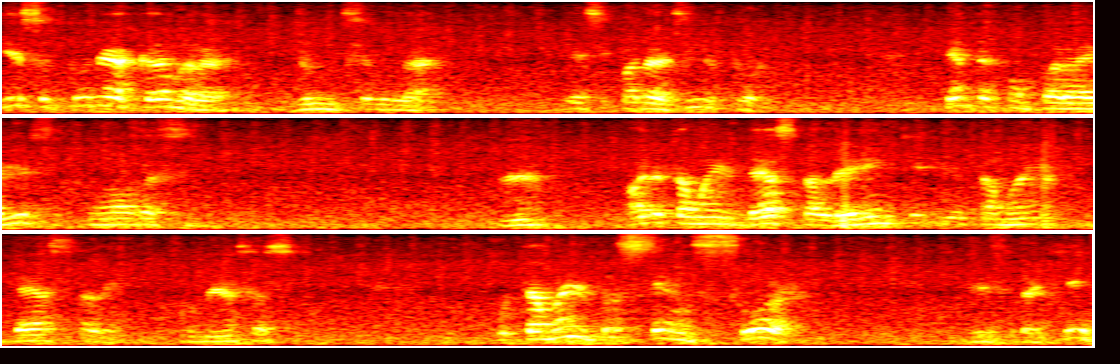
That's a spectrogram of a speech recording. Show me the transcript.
Isso tudo é a câmera de um celular. Esse quadradinho todo. Tenta comparar isso com algo assim. Né? Olha o tamanho desta lente e o tamanho desta lente. Começa assim. O tamanho do sensor disso daqui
